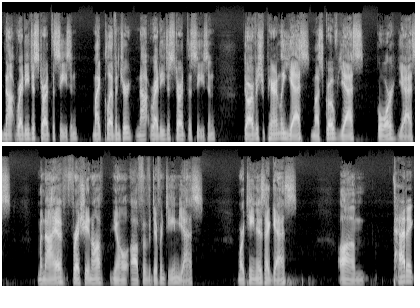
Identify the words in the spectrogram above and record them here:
not ready to start the season. Mike Clevinger not ready to start the season. Darvish apparently yes. Musgrove yes. Gore yes. Manaea fresh in off you know off of a different team yes. Martinez I guess. Um Paddack,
